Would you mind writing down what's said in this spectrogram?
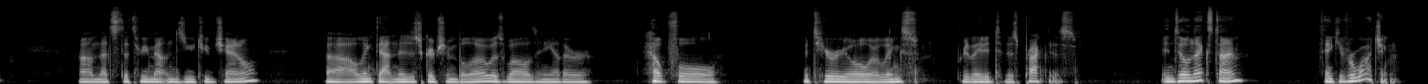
Um, that's the Three Mountains YouTube channel. Uh, I'll link that in the description below, as well as any other helpful material or links related to this practice. Until next time, thank you for watching.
